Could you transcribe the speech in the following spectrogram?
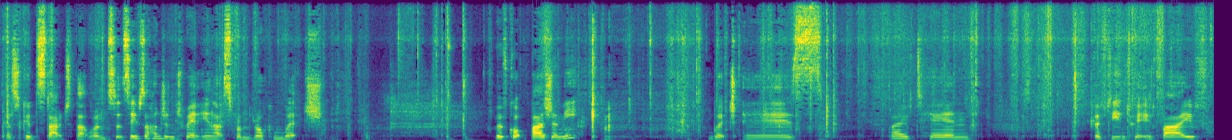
That's a good start to that one. So it saves 120 and that's from the Rockin' Witch. We've got Bajanique, which is 5, 10, 15, 25.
